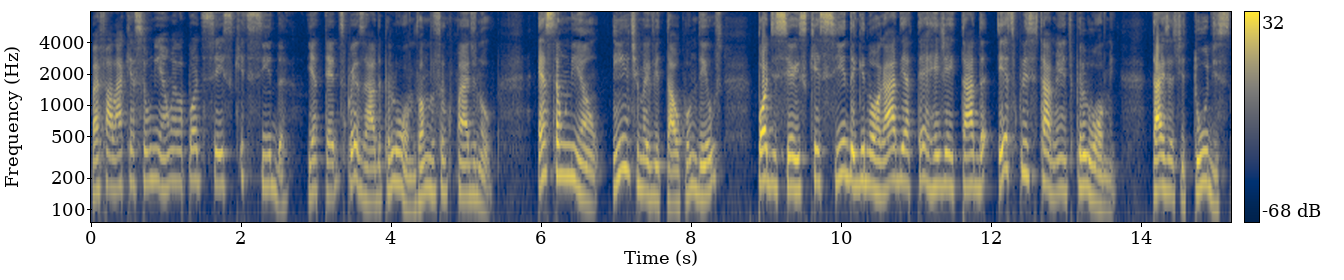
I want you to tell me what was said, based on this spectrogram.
vai falar que essa união ela pode ser esquecida e até desprezada pelo homem. Vamos acompanhar de novo. Esta união íntima e vital com Deus pode ser esquecida, ignorada e até rejeitada explicitamente pelo homem. Tais atitudes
